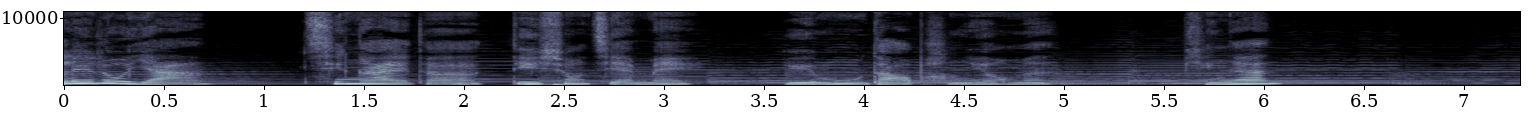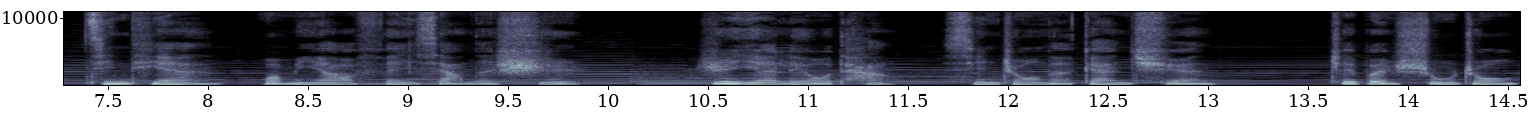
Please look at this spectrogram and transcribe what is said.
利路亚，亲爱的弟兄姐妹与慕道朋友们，平安。今天我们要分享的是《日夜流淌心中的甘泉》这本书中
